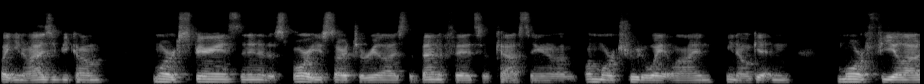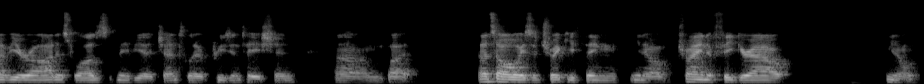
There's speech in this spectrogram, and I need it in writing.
but you know, as you become more experienced and into the sport, you start to realize the benefits of casting a, a more true to weight line. You know, getting more feel out of your rod as well as maybe a gentler presentation. Um, but that's always a tricky thing, you know, trying to figure out, you know,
